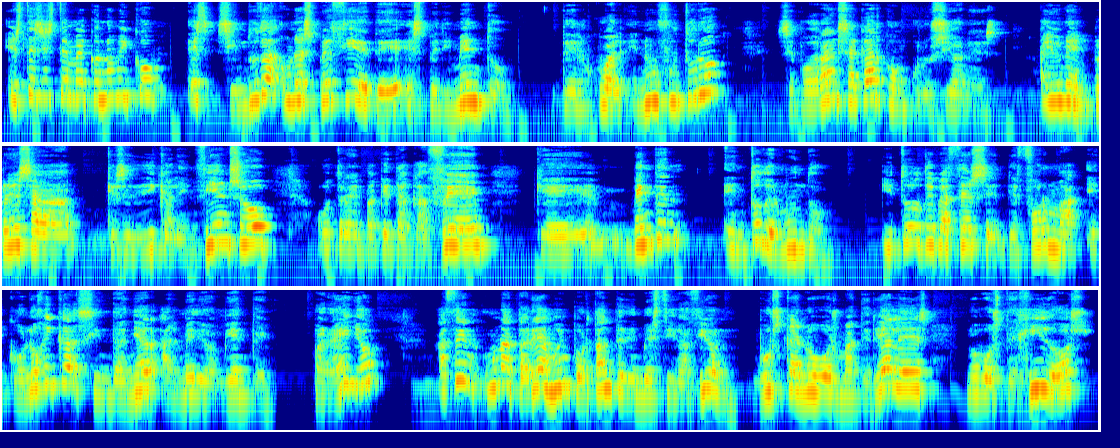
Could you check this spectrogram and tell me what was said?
Este sistema económico es sin duda una especie de experimento, del cual en un futuro se podrán sacar conclusiones. Hay una empresa que se dedica al incienso, otra empaqueta café, que venden en todo el mundo. Y todo debe hacerse de forma ecológica sin dañar al medio ambiente. Para ello, hacen una tarea muy importante de investigación. Buscan nuevos materiales, nuevos tejidos,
